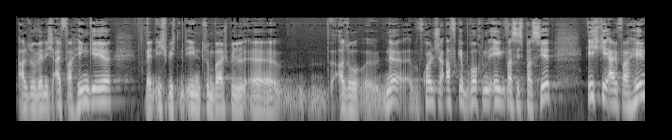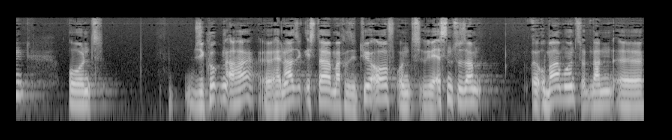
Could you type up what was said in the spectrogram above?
Also wenn ich einfach hingehe, wenn ich mich mit Ihnen zum Beispiel, äh, also äh, ne, Freundschaft abgebrochen, irgendwas ist passiert, ich gehe einfach hin und Sie gucken, aha, äh, Herr Nasik ist da, machen Sie die Tür auf und wir essen zusammen, äh, umarmen uns und dann äh,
